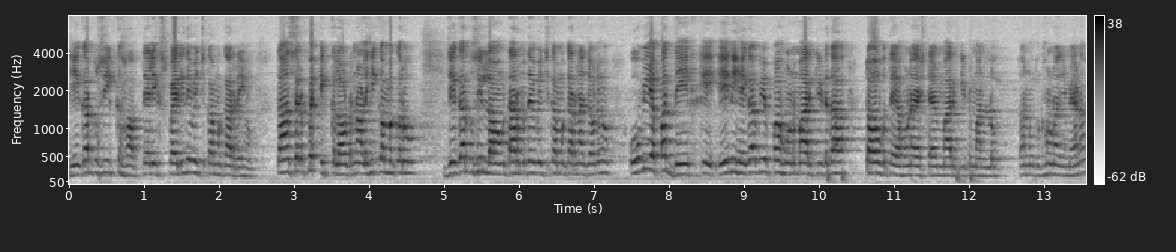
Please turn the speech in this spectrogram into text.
ਜੇਕਰ ਤੁਸੀਂ ਇੱਕ ਹਫ਼ਤੇ ਵਾਲੀ ਐਕਸਪਾਇਰੀ ਦੇ ਵਿੱਚ ਕੰਮ ਕਰ ਰਹੇ ਹੋ, ਤਾਂ ਸਿਰਫ ਇੱਕ ਲੌਟ ਨਾਲ ਹੀ ਕੰਮ ਕਰੋ। ਜੇਕਰ ਤੁਸੀਂ ਲੌਂਗ ਟਰਮ ਦੇ ਵਿੱਚ ਕੰਮ ਕਰਨਾ ਚਾਹੁੰਦੇ ਹੋ, ਉਹ ਵੀ ਆਪਾਂ ਦੇਖ ਕੇ, ਇਹ ਨਹੀਂ ਹੈਗਾ ਵੀ ਆਪਾਂ ਹੁਣ ਮਾਰਕੀਟ ਦਾ ਟੌਪ ਤੇ ਆ, ਹੁਣ ਇਸ ਟਾਈਮ ਮਾਰਕੀਟ ਮੰਨ ਲਓ। ਤੁਹਾਨੂੰ ਦਿਖਾਉਣਾ ਜਿਵੇਂ, ਹਨਾ?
